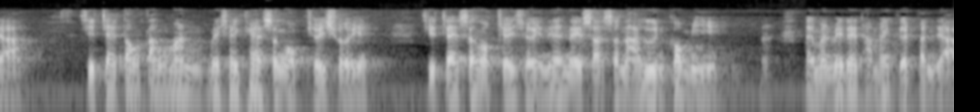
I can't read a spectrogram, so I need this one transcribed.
ญา จิตใจต้องตั้งมั่น ไม่ใช่แค่สงบเฉยๆจิตใจสงบเฉยๆเนี่ยในศาสนาอื่นก็มีแต่มันไม่ได้ทำให้เกิดปัญญา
